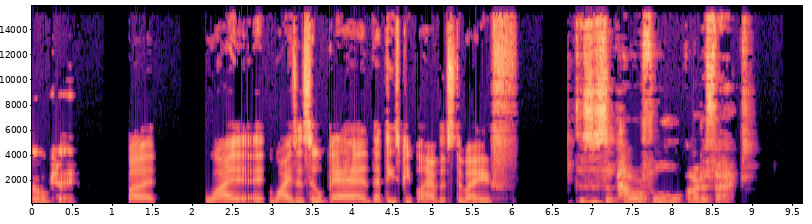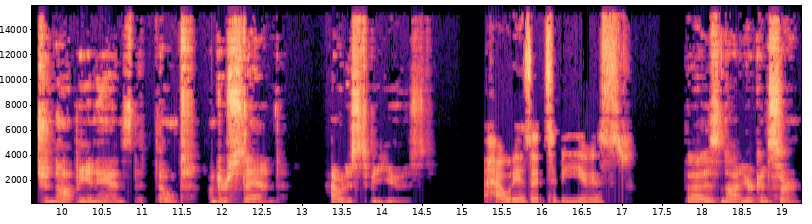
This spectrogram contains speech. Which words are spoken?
Okay. but why why is it so bad that these people have this device? This is a powerful artifact. It should not be in hands that don't understand how it is to be used. How is it to be used? That is not your concern.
